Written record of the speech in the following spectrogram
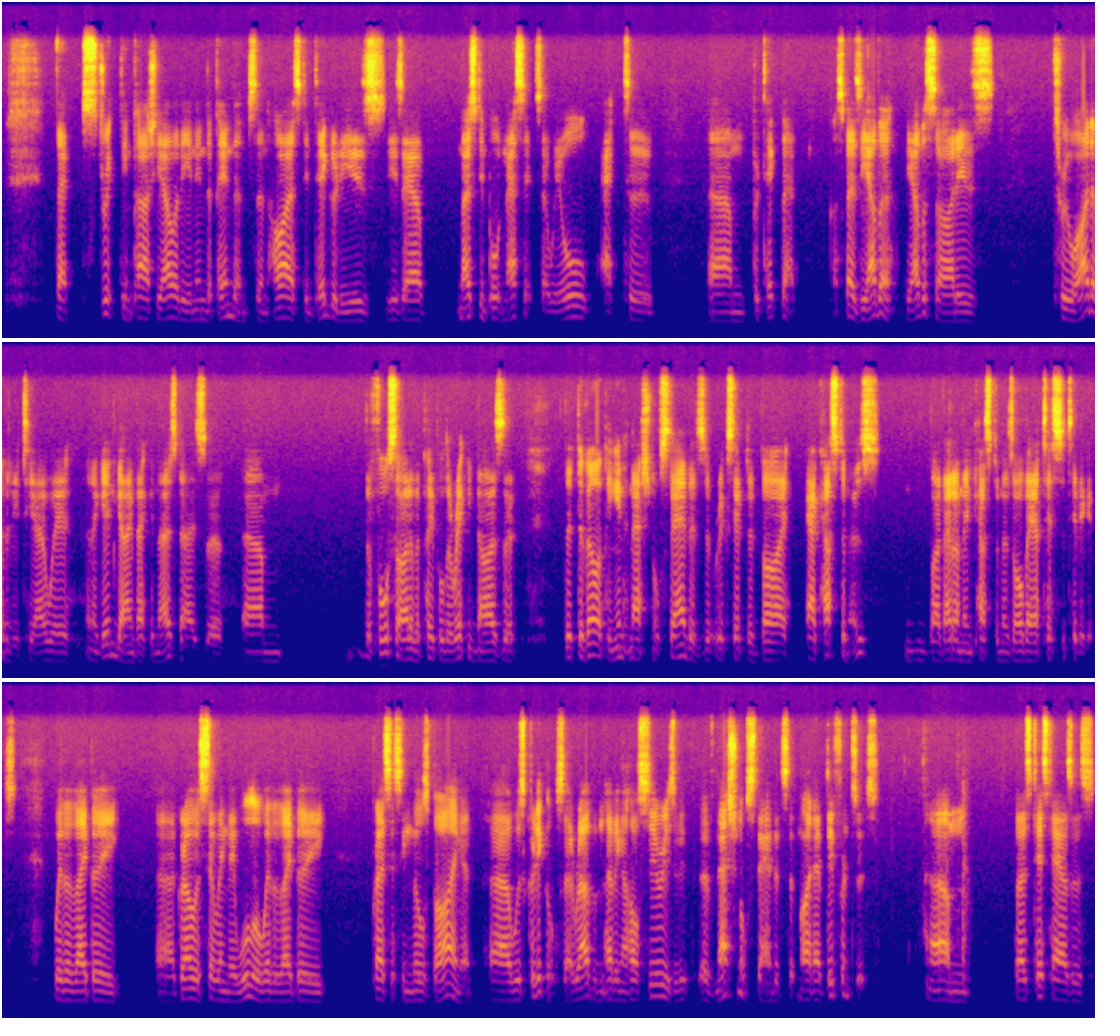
that strict impartiality and independence and highest integrity is is our most important asset. So we all act to um, protect that. I suppose the other the other side is through IWTO, where and again going back in those days, uh, um, the foresight of the people to recognise that that developing international standards that were accepted by our customers, by that I mean customers of our test certificates, whether they be uh, growers selling their wool or whether they be processing mills buying it, uh, was critical. So rather than having a whole series of, of national standards that might have differences, um, those test houses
